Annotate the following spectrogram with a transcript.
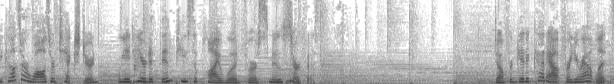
Because our walls are textured, we adhered a thin piece of plywood for a smooth surface. Don't forget a cutout for your outlets.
